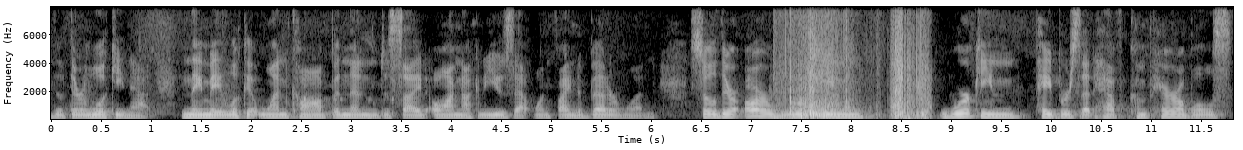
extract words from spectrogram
that they're looking at. And they may look at one comp and then decide, oh, I'm not going to use that one, find a better one. So there are working, working papers that have comparables,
